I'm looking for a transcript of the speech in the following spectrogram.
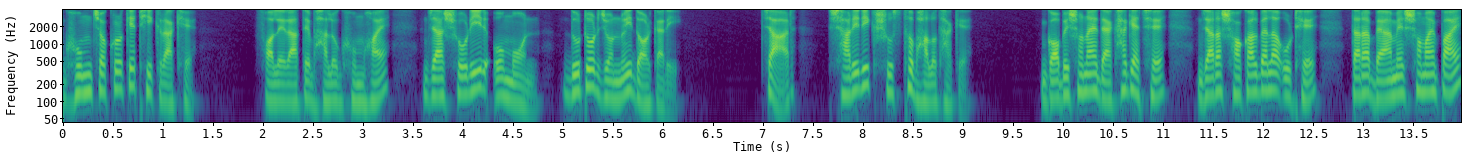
ঘুমচক্রকে ঠিক রাখে। ফলে রাতে ভালো ঘুম হয়, যা শরীর ও মন দুটোর জন্যই দরকারি। চার, শারীরিক সুস্থ ভালো থাকে। গবেষণায় দেখা গেছে, যারা সকালবেলা উঠে তারা ব্যায়ামের সময় পায়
